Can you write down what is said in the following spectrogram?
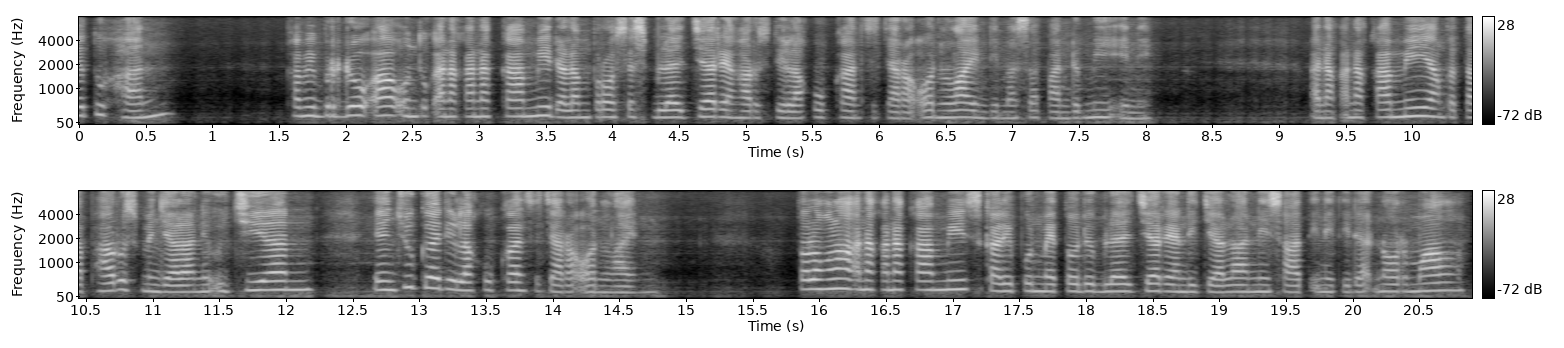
Ya Tuhan, kami berdoa untuk anak-anak kami dalam proses belajar yang harus dilakukan secara online di masa pandemi ini. Anak-anak kami yang tetap harus menjalani ujian yang juga dilakukan secara online. Tolonglah anak-anak kami sekalipun metode belajar yang dijalani saat ini tidak normal,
